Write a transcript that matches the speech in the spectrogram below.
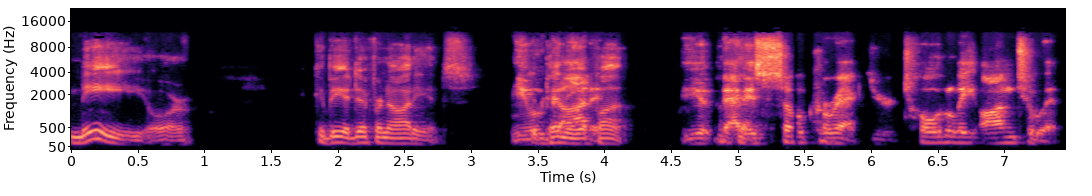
me, or it could be a different audience. You got it. You, that okay. is so correct. You're totally onto it.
